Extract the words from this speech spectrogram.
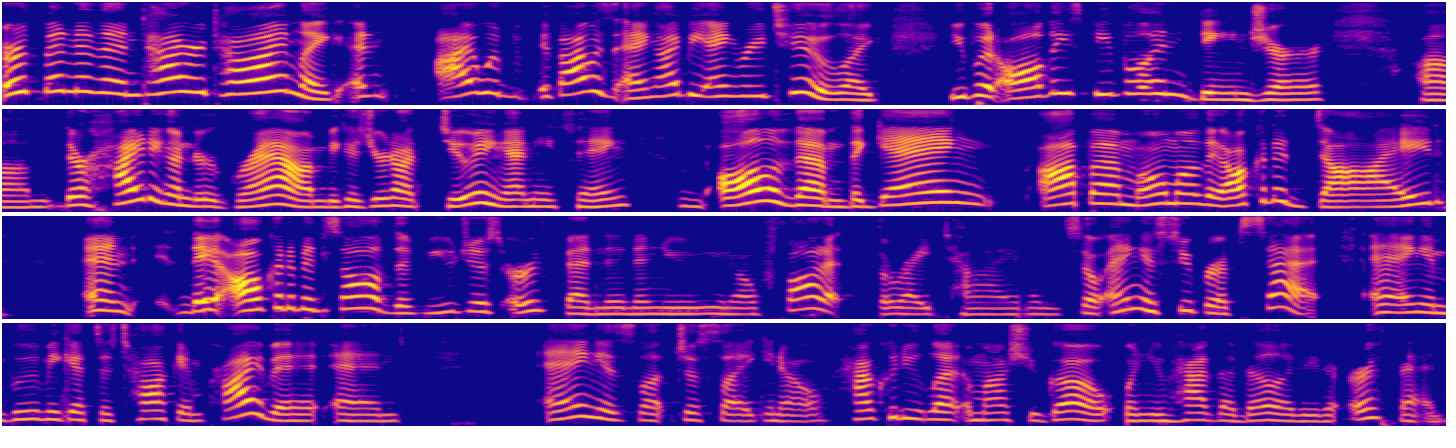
earthbended the entire time. Like, and I would, if I was Aang, I'd be angry too. Like, you put all these people in danger. Um, they're hiding underground because you're not doing anything. All of them, the gang, Appa, Momo, they all could have died. And they all could have been solved if you just earthbended and you, you know, fought at the right time. And so Aang is super upset. Aang and Bumi get to talk in private, and Aang is just like, you know, how could you let Omashu go when you have the ability to earthbend?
